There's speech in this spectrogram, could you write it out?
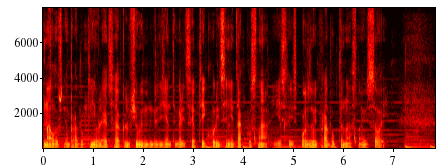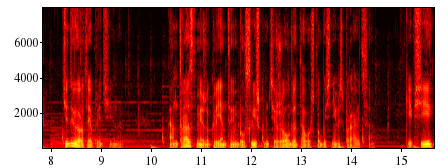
молочные продукты являются ключевыми ингредиентами рецепта, и курица не так вкусна, если использовать продукты на основе сои. Четвертая причина – Контраст между клиентами был слишком тяжел для того, чтобы с ними справиться. KFC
